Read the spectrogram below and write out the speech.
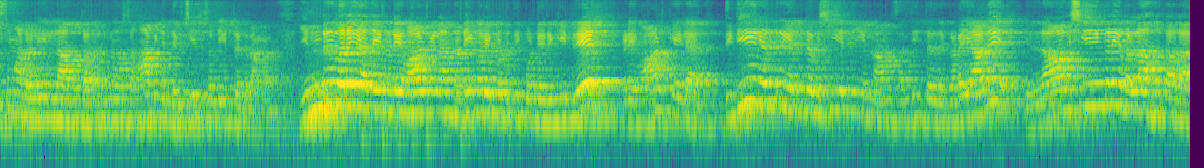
உஸ்மான் அலி இல்லாம தரணும் சஹாபி இந்த விஷயத்தை சொல்லிட்டு இருக்கிறாங்க இன்று வரை அதை என்னுடைய வாழ்வில் நான் நடைமுறைப்படுத்தி கொண்டிருக்கின்றேன். என்னுடைய வாழ்க்கையில திடீரென்று எந்த விஷயத்தையும் நாம் சந்தித்தது கிடையாது. எல்லா விஷயங்களையும் அல்லாஹாலா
